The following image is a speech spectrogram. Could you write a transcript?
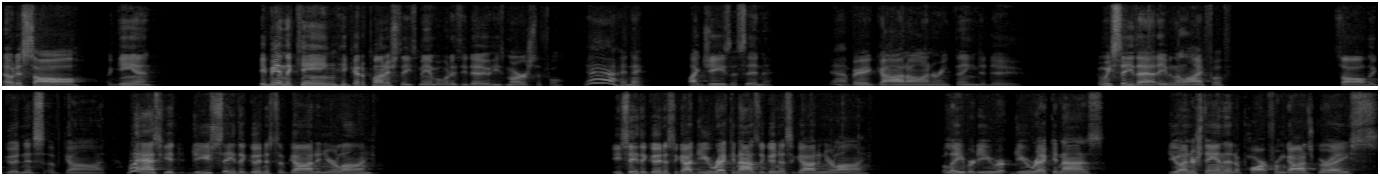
Notice Saul, again, he being the king, he could have punished these men, but what does he do? He's merciful. Yeah, isn't it? Like Jesus, isn't it? Yeah, very God honoring thing to do. And we see that even in the life of Saul, the goodness of God. I want to ask you do you see the goodness of God in your life? Do you see the goodness of God? Do you recognize the goodness of God in your life? Believer, do you, do you recognize, do you understand that apart from God's grace,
